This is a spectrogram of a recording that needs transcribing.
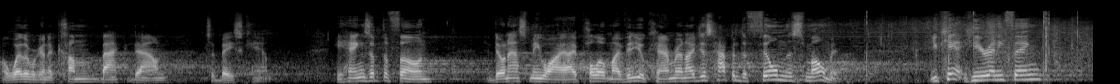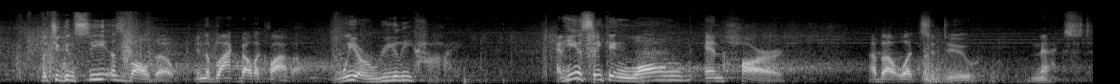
or whether we're going to come back down to base camp. He hangs up the phone, and don't ask me why. I pull out my video camera and I just happen to film this moment. You can't hear anything, but you can see Osvaldo in the black balaclava. We are really high. And he is thinking long and hard about what to do next.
